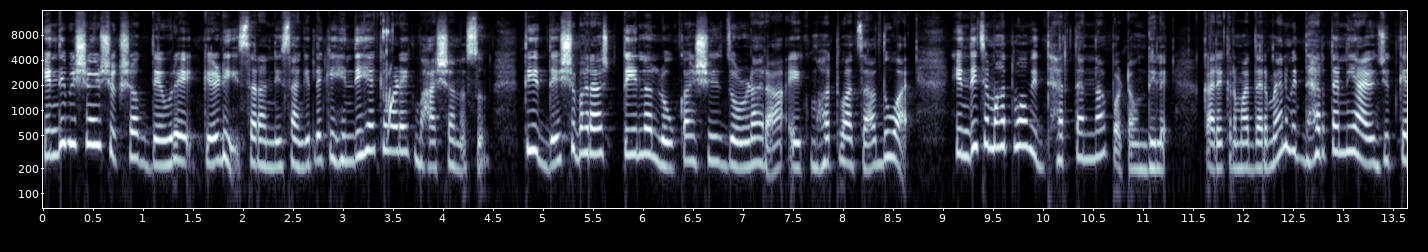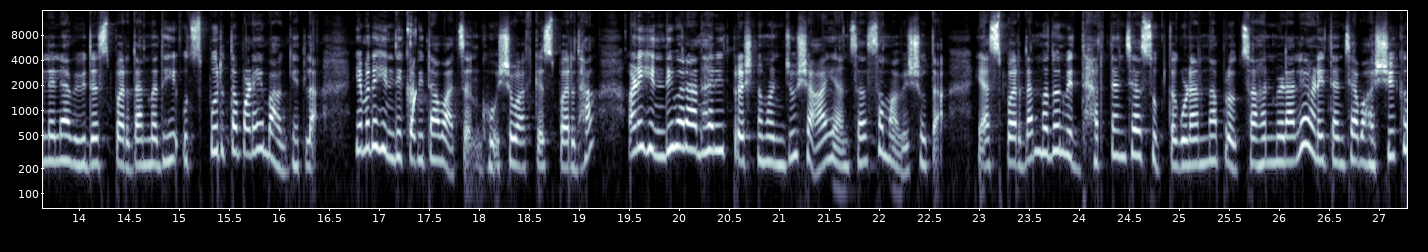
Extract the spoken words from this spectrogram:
हिंदी विषय शिक्षक देवरे केडी सरांनी सांगितले की हिंदी हे केवळ एक भाषा नसून ती देशभरातील लोकांशी जोडणारा एक महत्त्वाचा दुवा आहे. हिंदीचे महत्त्व विद्यार्थ्यांना पटवून दिले. कार्यक्रमादरम्यान विद्यार्थ्यांनी आयोजित केलेल्या विविध स्पर्धांमध्ये उत्स्फूर्तपणे भाग घेतला. यामध्ये हिंदी कविता वाचन घोषवाक्य स्पर्धा आणि हिंदीवर आधारित प्रश्नमंजुषा यांचा समावेश होता. या स्पर्धांमधून विद्यार्थ्यांच्या सुप्त गुणांना प्रोत्साहन मिळाले आणि त्यांच्या भाषिक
